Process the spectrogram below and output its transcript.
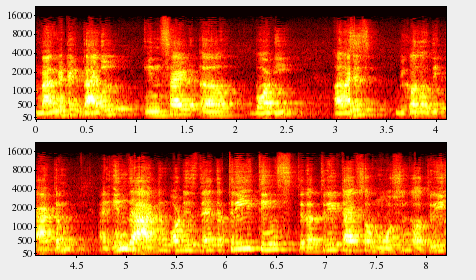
magnetic dipole inside a body arises because of the atom and in the atom what is there? Are three things, there are three types of motions or three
